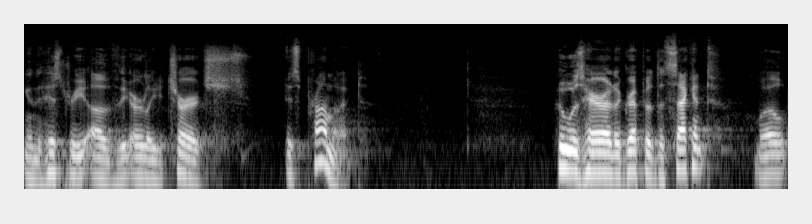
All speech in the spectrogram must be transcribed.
in the history of the early church is prominent. Who was Herod Agrippa II? Well,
